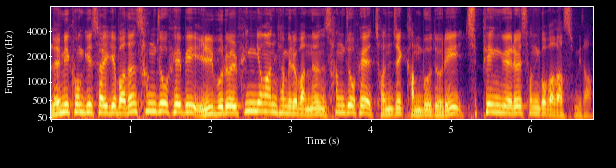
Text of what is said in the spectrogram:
레미콘 기사에게 받은 상조 회비 일부를 횡령한 혐의를 받는 상조회 전직 간부들이 집행유예를 선고받았습니다.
